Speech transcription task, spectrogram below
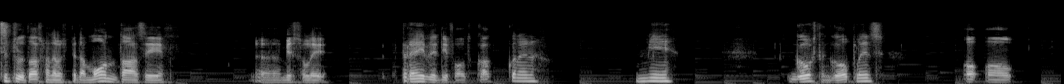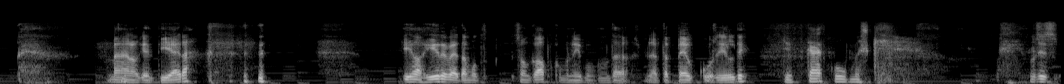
sitten tuli taas tämmöistä mitä montaasia, missä oli Bravely Default 2. Niin. Ghost and Goblins. Oh oh. Mä en oikein tiedä. Ihan hirveetä, mutta se on Capcom, niin mutta näyttää peukkuu silti. Tykkäät kumminkin. No siis,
